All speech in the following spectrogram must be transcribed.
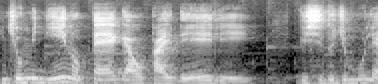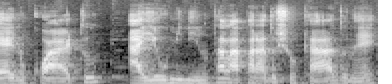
Em que o menino pega o pai dele vestido de mulher no quarto. Aí o menino tá lá parado chocado, né?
